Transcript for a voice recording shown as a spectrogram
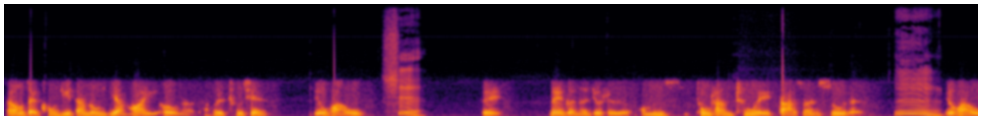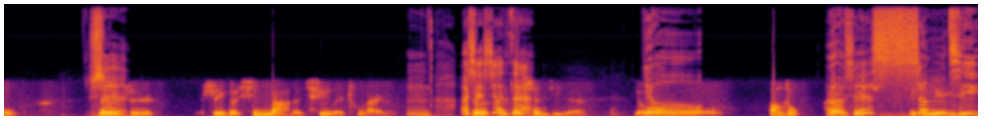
然后在空气当中氧化以后呢，它会出现。硫化物。是，对，那个呢，就是我们通常称为大蒜素的，嗯，硫化物，是。是是一个辛辣的气味出来的，嗯，而且现在身体的有帮助，有些生计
